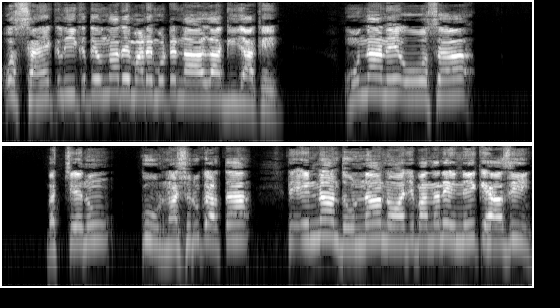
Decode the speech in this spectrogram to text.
ਉਹ ਸਾਈਕਲੀ ਕਿਤੇ ਉਹਨਾਂ ਦੇ ਮਾੜੇ ਮੋਟੇ ਨਾਲ ਲੱਗੀ ਜਾ ਕੇ। ਉਹਨਾਂ ਨੇ ਉਸ ਬੱਚੇ ਨੂੰ ਘੂਰਨਾ ਸ਼ੁਰੂ ਕਰਤਾ ਤੇ ਇਹਨਾਂ ਦੋਨਾਂ ਨੌਜਵਾਨਾਂ ਨੇ ਇੰਨੇ ਹੀ ਕਿਹਾ ਸੀ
